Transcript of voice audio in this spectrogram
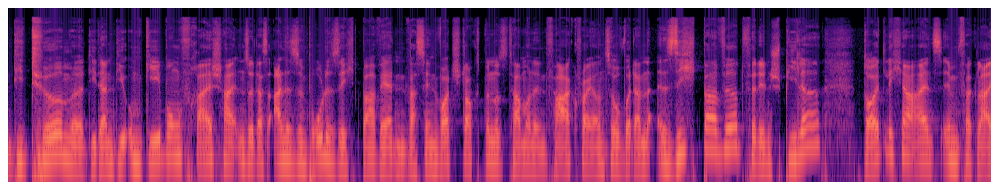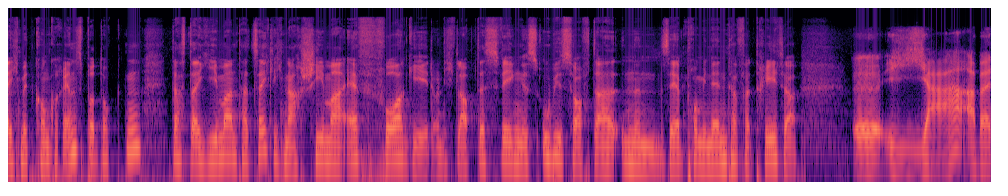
die Türme, die dann die Umgebung freischalten, sodass alle Symbole sichtbar werden, was sie in Watch Dogs benutzt haben und in Far Cry und so, wo dann sichtbar wird für den Spieler, deutlicher als im Vergleich mit Konkurrenzprodukten, dass da jemand tatsächlich nach Schema F vorgeht. Und ich glaube, deswegen ist Ubisoft da ein sehr prominenter Vertreter. Äh, ja, aber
